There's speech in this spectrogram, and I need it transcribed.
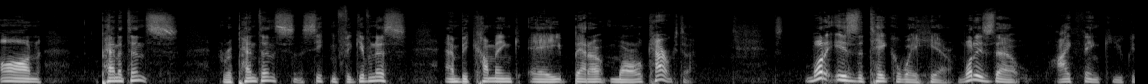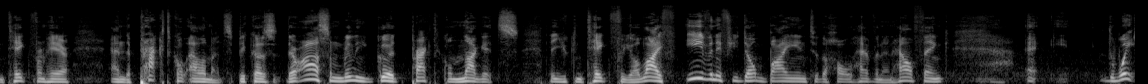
on penitence, repentance, seeking forgiveness, and becoming a better moral character. What is the takeaway here? What is the I think you can take from here and the practical elements because there are some really good practical nuggets that you can take for your life, even if you don't buy into the whole heaven and hell thing. Eh, the way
